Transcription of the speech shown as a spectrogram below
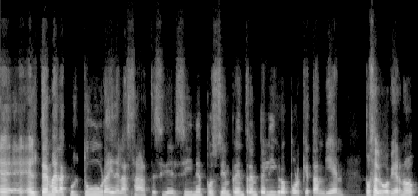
eh, el tema de la cultura y de las artes y del cine, pues siempre entra en peligro porque también, pues el gobierno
